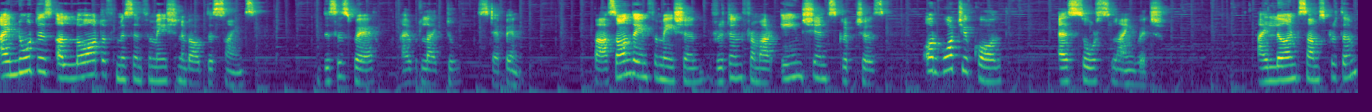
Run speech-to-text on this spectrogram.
I notice a lot of misinformation about this science. This is where I would like to step in. Pass on the information written from our ancient scriptures or what you call as source language. I learned Sanskritam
